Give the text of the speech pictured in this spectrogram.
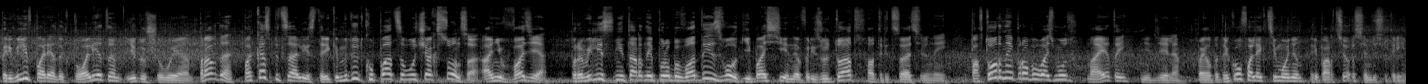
привели в порядок туалеты и душевые. Правда, пока специалисты рекомендуют купаться в лучах солнца, а не в воде. Провели санитарные пробы воды из Волги и бассейнов. Результат отрицательный. Повторные пробы возьмут на этой неделе. Павел Петряков, Олег Тимонин, репортер 73.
